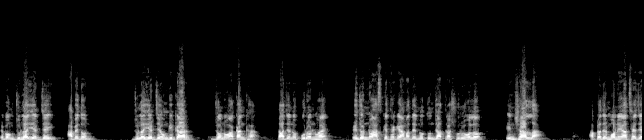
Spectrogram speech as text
এবং জুলাইয়ের যেই আবেদন, জুলাইয়ের যে অঙ্গীকার, জন আকাঙ্ক্ষা, তা যেন পূরণ হয়, এজন্য আজকে থেকে আমাদের নতুন যাত্রা শুরু হলো। ইনশাআল্লাহ, আপনাদের মনে আছে যে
